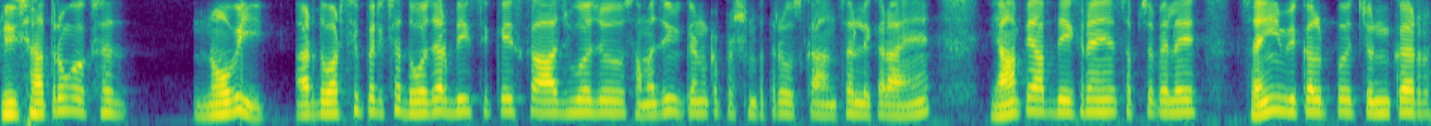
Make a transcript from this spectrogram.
प्रिय छात्रों को कक्षा नौवीं अर्धवार्षिक परीक्षा 2020-21 का आज हुआ जो सामाजिक विज्ञान का प्रश्न पत्र है, उसका आंसर लेकर आए हैं। यहाँ पे आप देख रहे हैं, सबसे पहले सही विकल्प चुनकर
